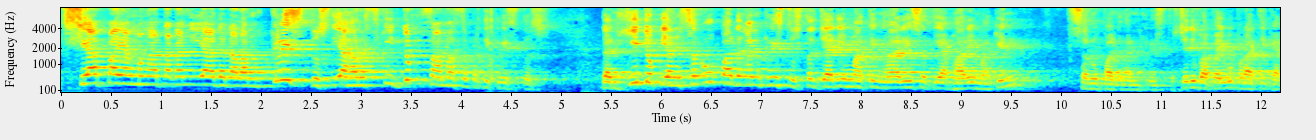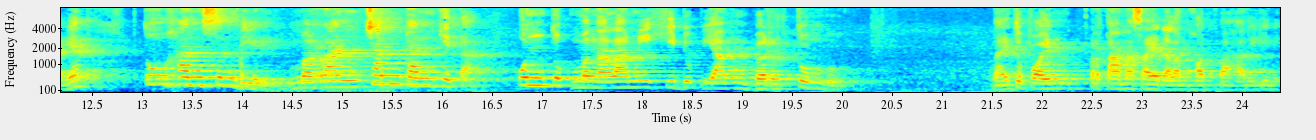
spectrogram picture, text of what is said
Siapa yang mengatakan ia ada dalam Kristus, ia harus hidup sama seperti Kristus. Dan hidup yang serupa dengan Kristus terjadi makin hari setiap hari makin serupa dengan Kristus. Jadi Bapak Ibu perhatikan ya. Tuhan sendiri merancangkan kita untuk mengalami hidup yang bertumbuh. Nah, itu poin pertama saya dalam khotbah hari ini.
